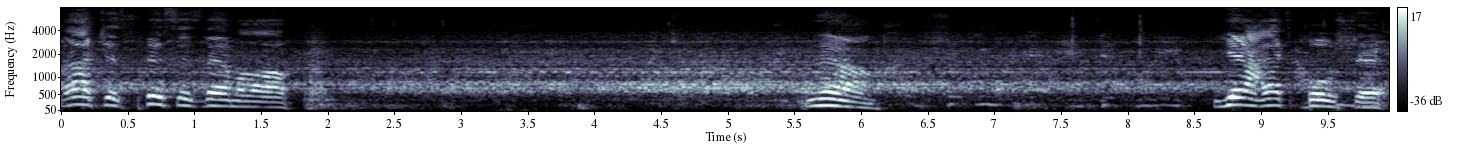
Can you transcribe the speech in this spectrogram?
That just pisses them off. Disbelief. Yeah, that's bullshit.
